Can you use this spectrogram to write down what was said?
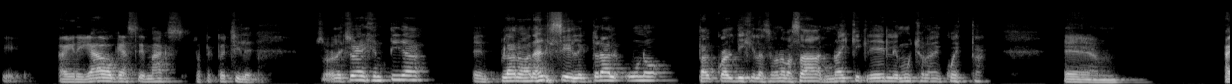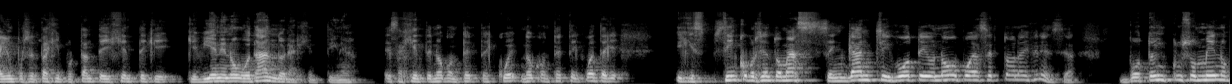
eh, agregado que hace Max respecto a Chile. Sobre la elección argentina, en plano de análisis electoral, uno, tal cual dije la semana pasada, no hay que creerle mucho a las encuestas. Em, hay un porcentaje importante de gente que, que viene no votando en Argentina. Esa gente no contesta, no contesta en cuenta que, y que 5% más se enganche y vote o no puede hacer toda la diferencia. Votó incluso menos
